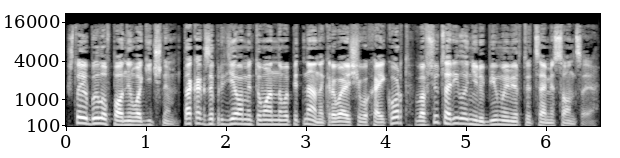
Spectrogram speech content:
что и было вполне логичным, так как за пределами туманного пятна, накрывающего Хайкорд, вовсю царило нелюбимое мертвецами солнце.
